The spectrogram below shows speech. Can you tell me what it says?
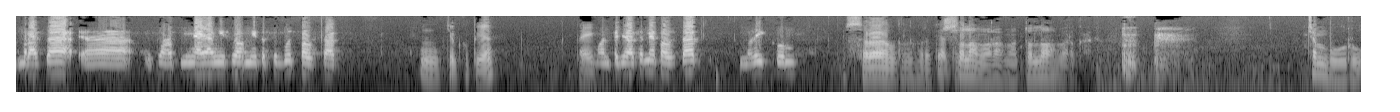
merasa uh, sangat menyayangi suami tersebut Pak Ustadz. Hmm, cukup ya. Baik. Mohon penjelasannya Pak Ustadz. Assalamualaikum. Assalamualaikum warahmatullahi wabarakatuh. Assalamualaikum warahmatullahi wabarakatuh. Cemburu,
